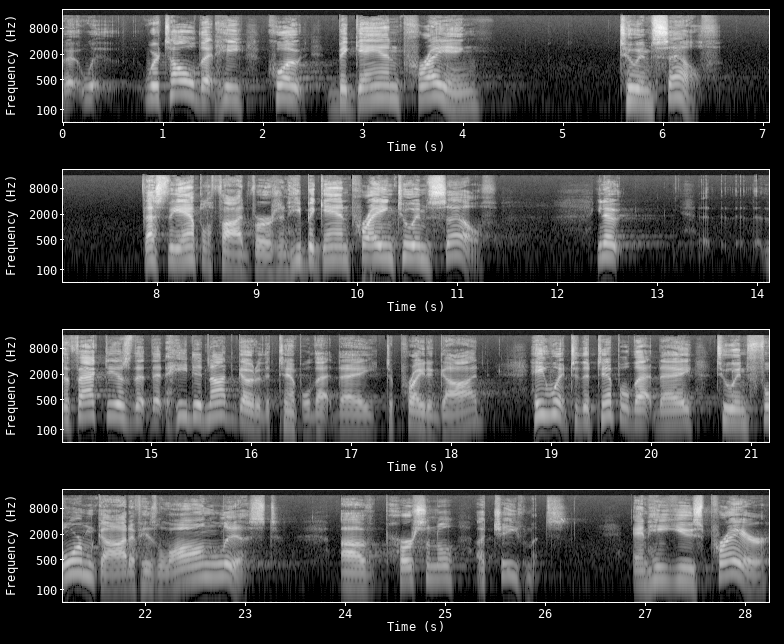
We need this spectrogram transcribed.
Uh, we're told that he, quote, began praying to himself. That's the amplified version. He began praying to himself. You know, the fact is that, that he did not go to the temple that day to pray to God. He went to the temple that day to inform God of his long list of personal achievements. And he used prayer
